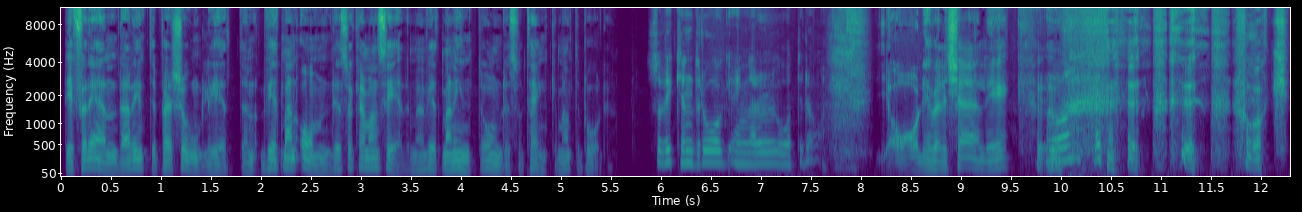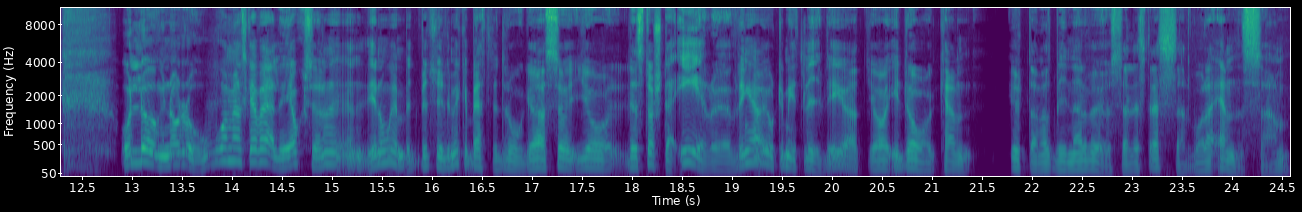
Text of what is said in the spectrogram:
det förändrar inte personligheten. Vet man om det så kan man se det, men vet man inte om det så tänker man inte på det. Så vilken drog ägnar du dig åt idag? Ja, det är väl kärlek. Ja. och, och lugn och ro om jag ska vara ärlig. Också, det är nog en betydligt mycket bättre drog. Alltså, jag, den största erövringen jag har gjort i mitt liv det är att jag idag kan utan att bli nervös eller stressad vara ensam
